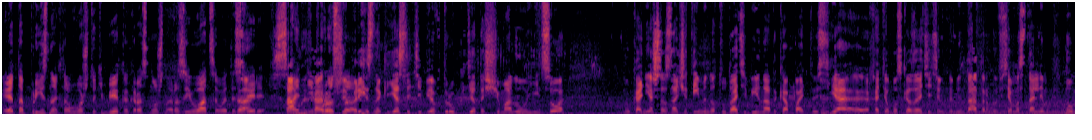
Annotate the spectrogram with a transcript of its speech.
Это признак того, что тебе как раз нужно развиваться в этой да, сфере. а самый не хороший просто- признак, если тебе вдруг где-то щемануло яйцо, ну, конечно, значит, именно туда тебе и надо копать. То есть я э, хотел бы сказать этим комментаторам и всем остальным, ну,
